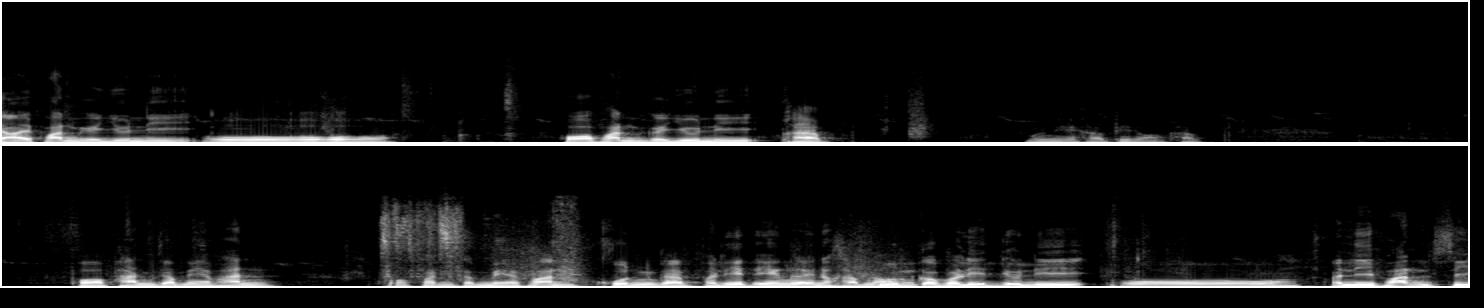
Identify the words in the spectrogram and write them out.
ยายพันธุ์ก็อยู่นี่โอ้พอพันธุ์ก็อยู่นี่ครับเบิ่งนี่ครับ พี่น้องครับ พอพันธุ์กับแม่พันธุ์ พอพันธุ์กับแม่พันธุ์ขุนกับผลิตเองเลยเนาะครับเนาะขุนก็ผลิตอยู่นี่โอ้อันนี้พันธุ์สี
